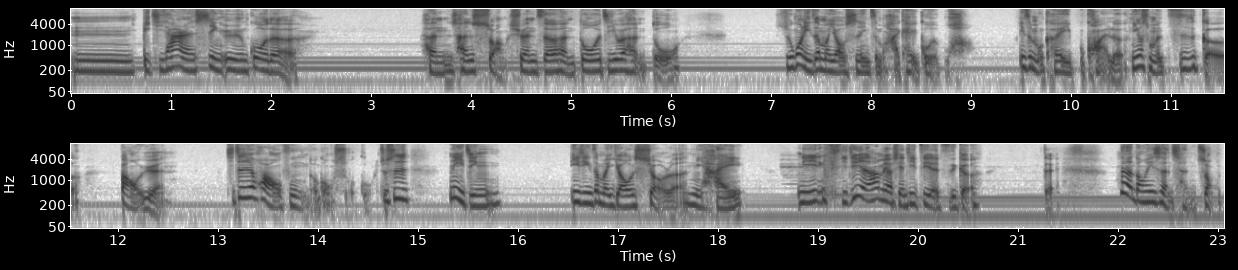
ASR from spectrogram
嗯，比其他人幸运，过得很很爽，选择很多，机会很多。如果你这么优势，你怎么还可以过得不好？你怎么可以不快乐？你有什么资格抱怨？其实这些话我父母都跟我说过，就是。你已经，你已经这么优秀了，你还，你你基本上没有嫌弃自己的资格，对，那个东西是很沉重的。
